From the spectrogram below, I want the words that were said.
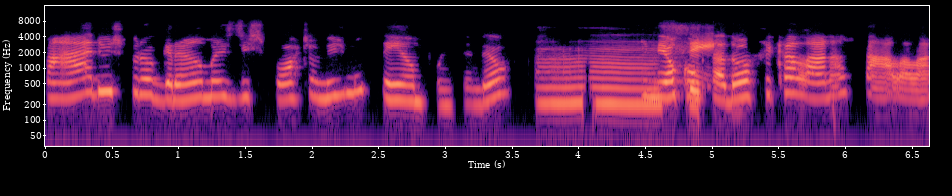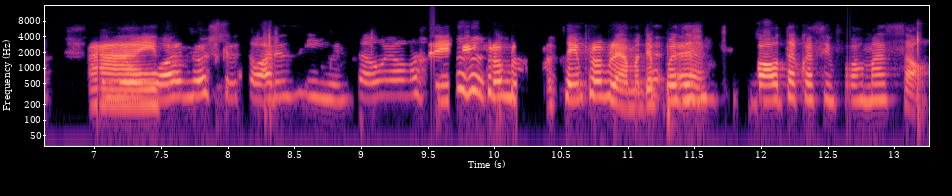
vários programas de esporte ao mesmo tempo, entendeu? E Hum, meu sei. computador fica lá na sala, lá no Ai, meu, meu escritóriozinho, então eu não. sem problema, sem problema. Depois a É, gente volta com essa informação.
